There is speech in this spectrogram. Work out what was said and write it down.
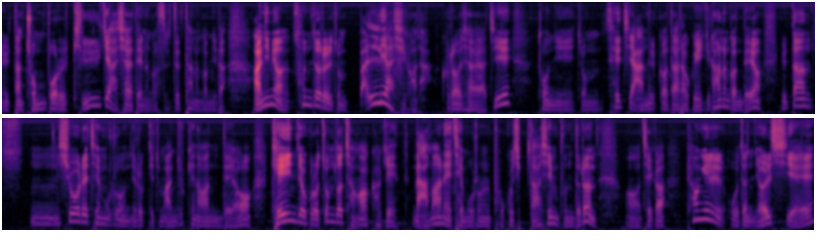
일단 존버를 길게 하셔야 되는 것을 뜻하는 겁니다. 아니면 손절을 좀 빨리 하시거나 그러셔야지 돈이 좀 새지 않을 거다라고 얘기를 하는 건데요. 일단 음, 10월의 재물운 이렇게 좀 안 좋게 나왔는데요. 개인적으로 좀 더 정확하게 나만의 재물운을 보고 싶다 하신 분들은 어, 제가 평일 오전 10시에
